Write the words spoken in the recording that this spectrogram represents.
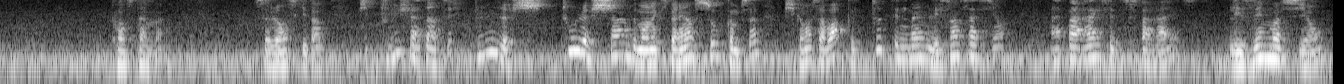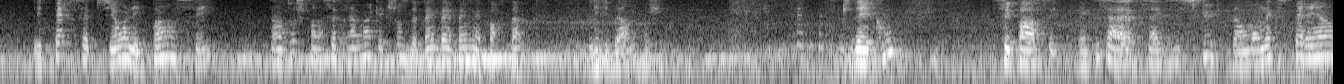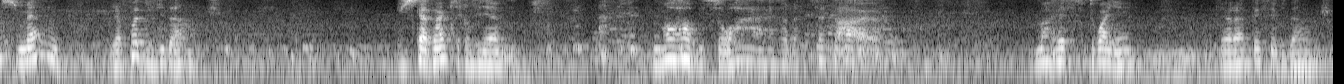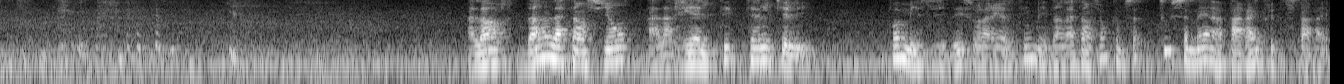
constamment, selon ce qui est en... Puis plus je suis attentif, plus tout le champ de mon expérience s'ouvre comme ça, puis je commence à voir que tout est de même. Les sensations apparaissent et disparaissent, les émotions, les perceptions, les pensées Tantôt, je pensais vraiment à quelque chose de bien, bien, bien important, les vidanges. Puis d'un coup, c'est passé. D'un coup, ça n'existe plus. Dans mon expérience humaine, il n'y a pas de vidange. Jusqu'à temps qu'ils reviennent. Mardi soir, 7 heures. Mauvais citoyen qui a raté ses vidanges. Alors, dans l'attention à la réalité telle qu'elle est, pas mes idées sur la réalité, mais dans l'attention comme ça, tout se met à apparaître et disparaître.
